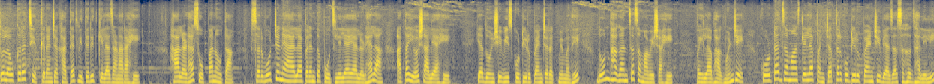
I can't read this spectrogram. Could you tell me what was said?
तो लवकरच शेतकऱ्यांच्या खात्यात वितरित केला जाणार आहे. हा लढा सोपा नव्हता. सर्वोच्च न्यायालयापर्यंत पोचलेल्या या लढ्याला आता यश आले आहे. या दोनशे वीस कोटी रुपयांच्या रकमेमध्ये दोन भागांचा समावेश आहे. पहिला भाग म्हणजे कोर्टात जमा असलेल्या पंच्याहत्तर कोटी रुपयांची व्याजासह झालेली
